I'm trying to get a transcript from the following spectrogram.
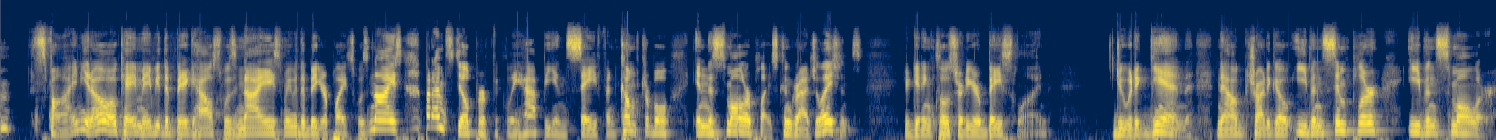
I'm, it's fine. You know, okay, maybe the big house was nice, maybe the bigger place was nice, but I'm still perfectly happy and safe and comfortable in the smaller place. Congratulations. You're getting closer to your baseline. Do it again. Now try to go even simpler, even smaller.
